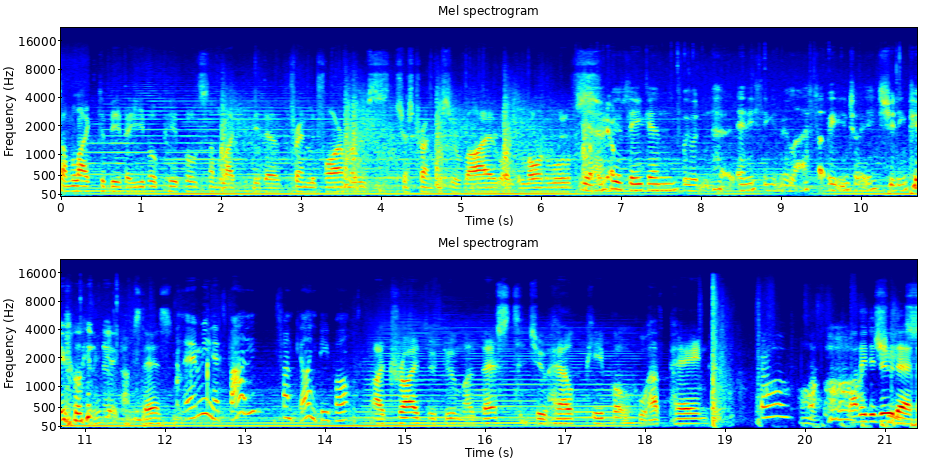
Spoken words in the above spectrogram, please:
Some like to be the evil people, some like to be the friendly farmers just trying to survive, or the lone wolves. Yeah, Yep. we're vegan. We wouldn't hurt anything in real life, but we enjoy shooting people in the Upstairs. I mean, it's fun. It's fun killing people. I try to do my best to help people who have pain. Oh, oh Why did you do that?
